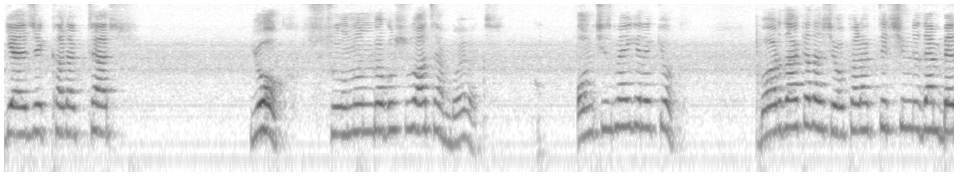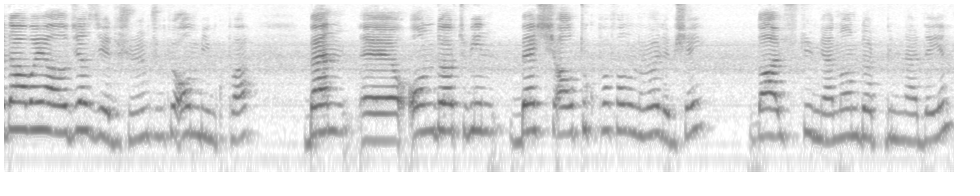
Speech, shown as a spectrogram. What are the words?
gelecek karakter yok. Su'nun logosu zaten bu evet. Onu çizmeye gerek yok. Bu arada arkadaşlar o karakteri şimdiden bedavaya alacağız diye düşünüyorum. Çünkü 10.000 kupa. Ben e, 14.005-6 kupa falanım öyle bir şey. Daha üstüyüm yani 14 binlerdeyim.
